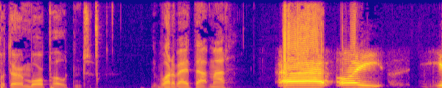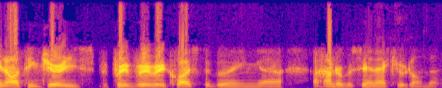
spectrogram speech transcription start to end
but they're more potent. What about that, Matt? Uh, I, you know, I think Gerry's pretty very very close to being uh, 100% accurate on that.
